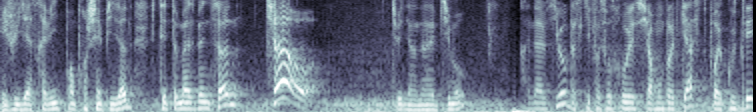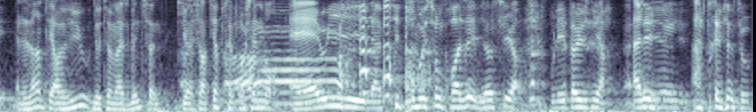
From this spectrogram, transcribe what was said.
Et je vous dis à très vite pour un prochain épisode. C'était Thomas Benson. Ciao Tu veux dire un dernier petit mot? Un dernier petit mot parce qu'il faut se retrouver sur mon podcast pour écouter l'interview de Thomas Benson qui va sortir très prochainement. Eh oui, la petite promotion croisée, bien sûr. Vous l'avez pas vu venir. Allez, à très bientôt.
